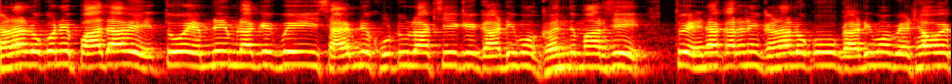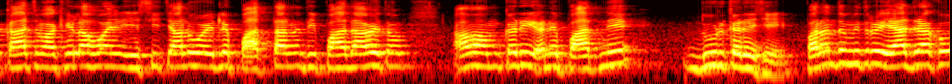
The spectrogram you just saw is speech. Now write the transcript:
ઘણા લોકોને પાદ આવે તો એમને એમ લાગે કે ભાઈ સાહેબને ખોટું લાગશે કે ગાડીમાં ગંધ મારશે. તો એના કારણે ઘણા લોકો ગાડીમાં બેઠા હોય, કાચ વાખેલા હોય એસી ચાલુ હોય એટલે પાદતા નથી, પાદ આવે તો આમ આમ કરી અને પાદને દૂર કરે છે. પરંતુ મિત્રો યાદ રાખો,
